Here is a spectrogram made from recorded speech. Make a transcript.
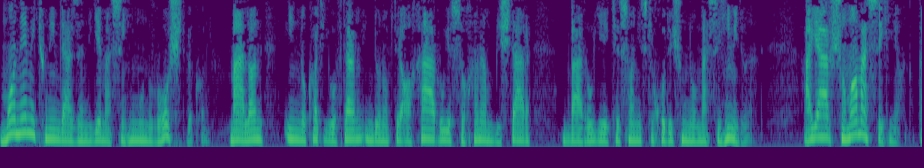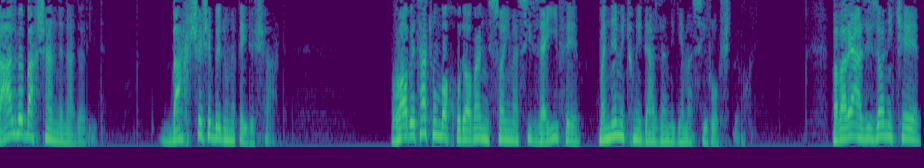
ما نمی‌تونیم در زندگی مسیحیمون رشد بکنیم. من الان این نکاتی گفتم این دو نکته آخر روی سخنم بیشتر بر روی کسانی است که خودشون رو مسیحی می‌دونن. اگر شما مسیحیان قلب بخشنده ندارید بخشش بدون غیر شرط. رابطتون با خداوند عیسی مسیح ضعیفه و نمی‌تونید در زندگی مسیح رشد بکنید. و برای عزیزانی که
